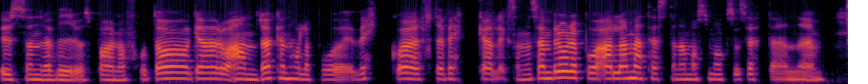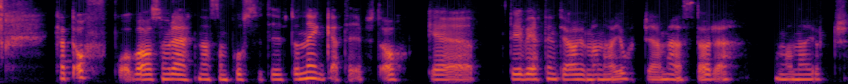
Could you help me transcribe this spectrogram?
utsöndra virus bara några få dagar och andra kan hålla på veckor efter vecka. Liksom. Men sen beror det på, alla de här testerna måste man också sätta en eh, cut-off på vad som räknas som positivt och negativt och eh, det vet inte jag hur man har gjort i de här större man har gjort.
